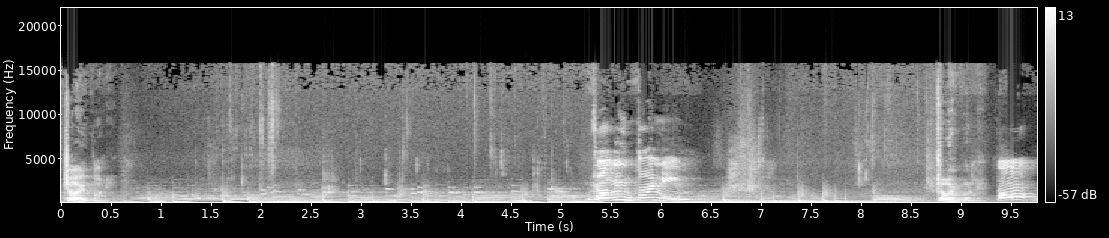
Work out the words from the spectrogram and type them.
Chubby bunny. Chubby bunny. Chubby bunny. Oh,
